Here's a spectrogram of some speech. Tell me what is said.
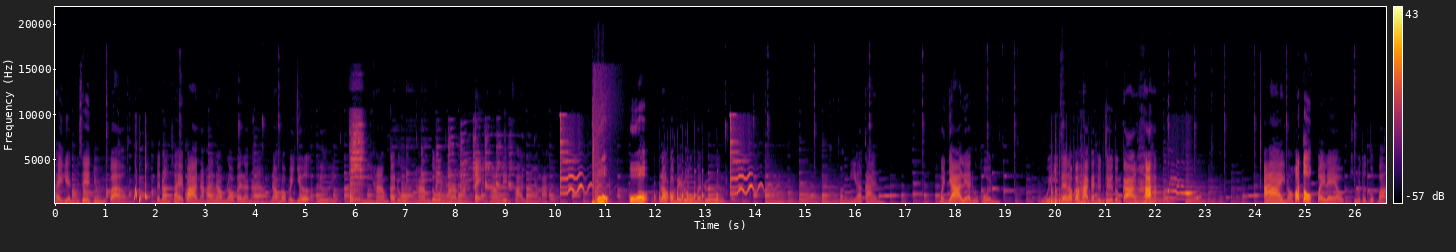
สัยเรียนพิเศษอยู่หรือเปล่า แต่น้องสายป่านนะคะนำเราไปแล้วนะนำเราไปเยอะเลยมีห้ามกระโดด ห้ามโดนห้ามแตะห้ามเด็ดขาดเลยนะคะอู้โอ้เราก็ไม่รู้ว่ามันรื่น ฝั่งนี้ละกัน เหมือนยาเลยอะทุกคน อุ้ยแล้วเราก็หากันจนเจอตรงกลางอ้ายน้องเขาตกไปแล้ว คิดว่าจะตกบ้าง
